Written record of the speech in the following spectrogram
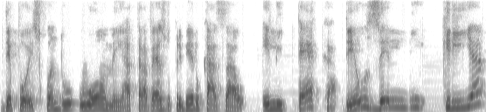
Depois, quando o homem, através do primeiro casal, ele peca, Deus ele cria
